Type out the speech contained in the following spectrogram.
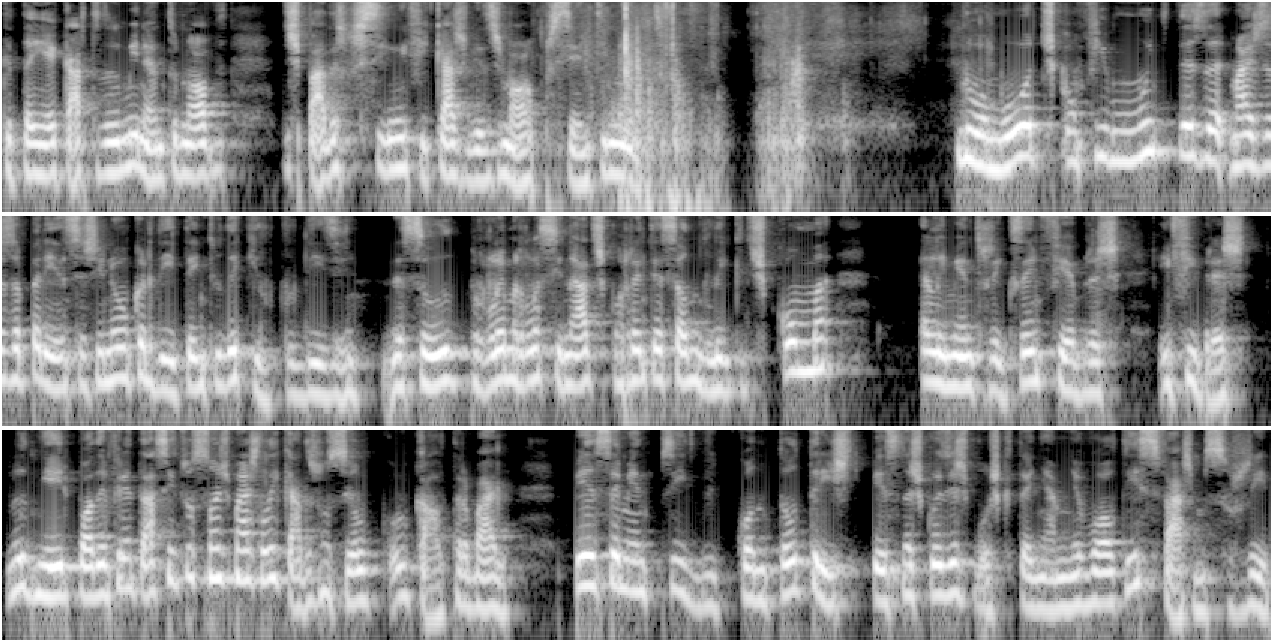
que tem a carta dominante, o 9 de espadas, que significa às vezes mau pressentimento. No amor, desconfio muito das, mais das aparências e não acredito em tudo aquilo que lhe dizem. Na saúde, problemas relacionados com retenção de líquidos, como alimentos ricos em fibras, fibras. No dinheiro, pode enfrentar situações mais delicadas no seu local de trabalho. Pensamento positivo. Quando estou triste, penso nas coisas boas que tenho à minha volta e isso faz-me sorrir.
